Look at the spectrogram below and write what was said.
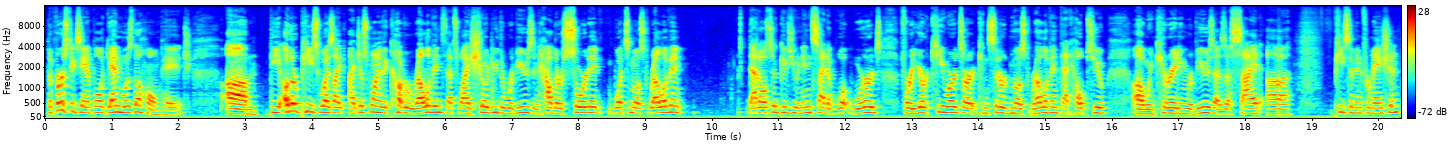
The first example again was the home page. Um, the other piece was I, I just wanted to cover relevance. That's why I showed you the reviews and how they're sorted, what's most relevant. That also gives you an insight of what words for your keywords are considered most relevant. That helps you uh, when curating reviews as a side uh, piece of information.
